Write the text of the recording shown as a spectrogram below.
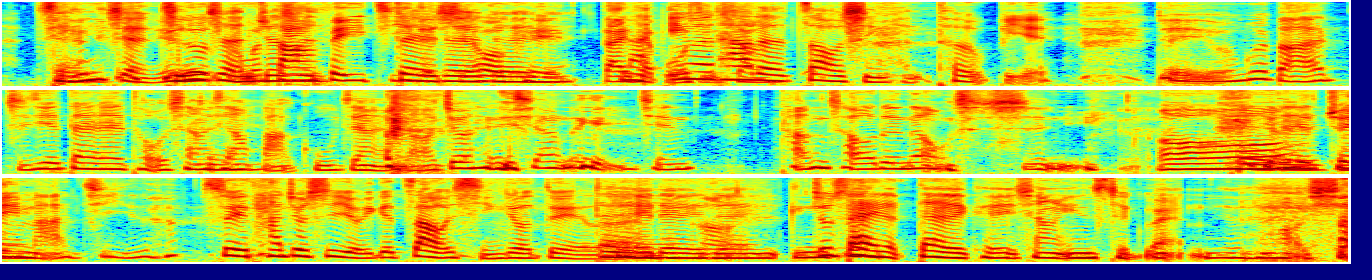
颈枕，颈就是我们枕就是搭飞机的时候可以戴在脖子上。因为它的造型很特别，对，有人会把它直接戴在头上，像发箍这样，然后就很像那个以前唐朝的那种侍女，有哦那对个坠马髻的。所以它就是有一个造型就对了。对对嗯对，就戴着戴着可以上 Instagram，就很好笑，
